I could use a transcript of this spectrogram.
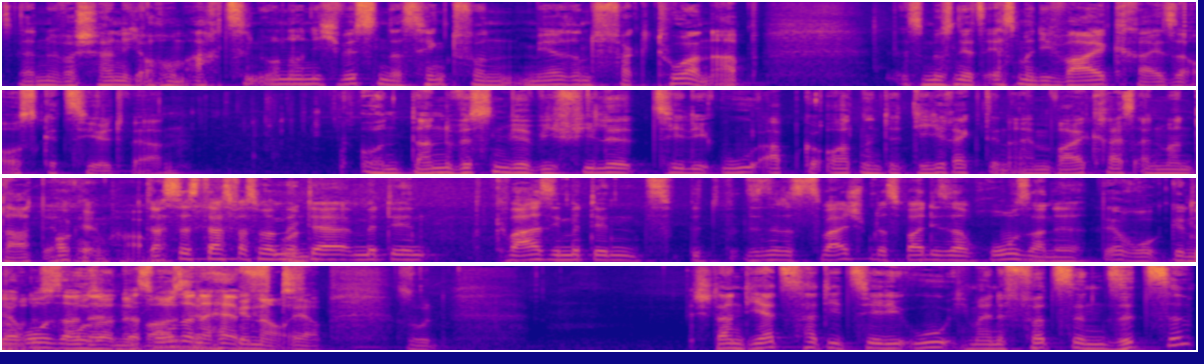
Das werden wir wahrscheinlich auch um 18 Uhr noch nicht wissen. Das hängt von mehreren Faktoren ab. Es müssen jetzt erstmal die Wahlkreise ausgezählt werden. Und dann wissen wir, wie viele CDU-Abgeordnete direkt in einem Wahlkreis ein Mandat errungen haben. Das ist das, was man mit Und- der, mit den, quasi mit den, sind das zwei Stimmen? Das war dieser rosane, Der, ro genau, der rosane, das rosane, Wahlheft. Heft. Genau, ja. So. Stand jetzt hat die CDU, ich meine, 14 Sitze.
